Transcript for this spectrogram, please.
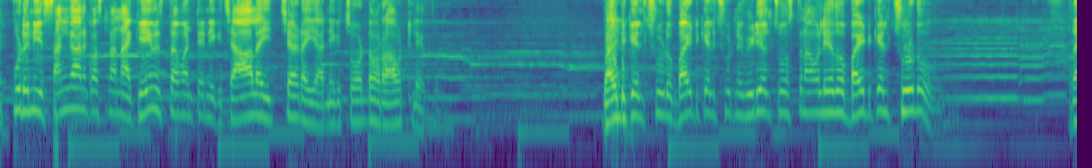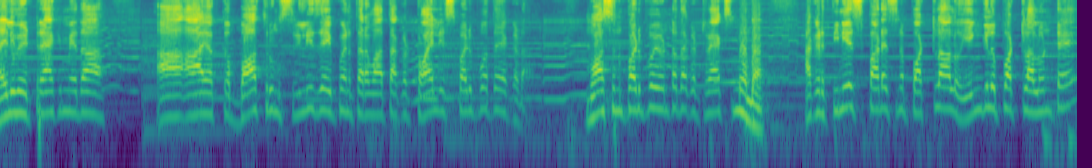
ఎప్పుడు నీ సంఘానికి వస్తున్నా నాకేం ఇస్తావంటే నీకు చాలా ఇచ్చాడయ్యా నీకు చూడడం రావట్లేదు. బయటికి వెళ్ళి చూడు బయటికి వెళ్ళి చూడు నీ వీడియోలు చూస్తున్నావో లేదో బయటికి వెళ్ళి చూడు. రైల్వే ట్రాక్ మీద ఆ ఆ యొక్క బాత్రూమ్స్ రిలీజ్ అయిపోయిన తర్వాత అక్కడ టాయిలెట్స్ పడిపోతాయి అక్కడ. మోసం పడిపోయి ఉంటుంది అక్కడ ట్రాక్స్ మీద. అక్కడ తినేసి పడేసిన పొట్లాలు ఎంగిలి పొట్లాలు ఉంటే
